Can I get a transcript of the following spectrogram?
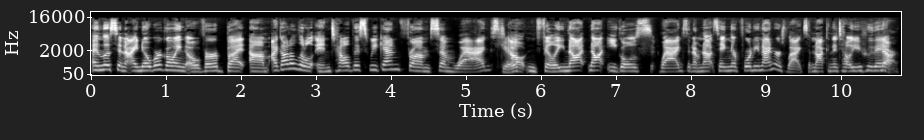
And listen, I know we're going over, but um, I got a little intel this weekend from some wags Cute. out in Philly. Not not Eagles wags, and I'm not saying they're 49ers wags. I'm not going to tell you who they No, are.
